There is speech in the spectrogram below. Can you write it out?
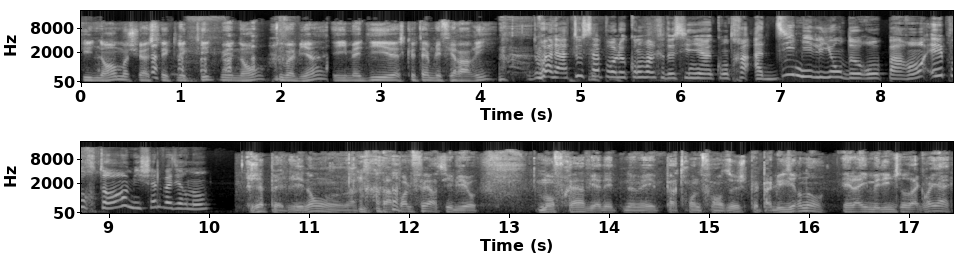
J'ai dit Non, moi je suis assez éclectique, mais non, tout va bien. Et il m'a dit Est-ce que tu aimes les Ferrari? Voilà, tout ça pour le convaincre de signer un contrat à 10 millions d'euros par an. Et pourtant, Michel va dire non. J'appelle. Je dis non, euh, ça va pas le faire, Silvio. Mon frère vient d'être nommé patron de France 2, je peux pas lui dire non. Et là, il me dit une chose incroyable.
